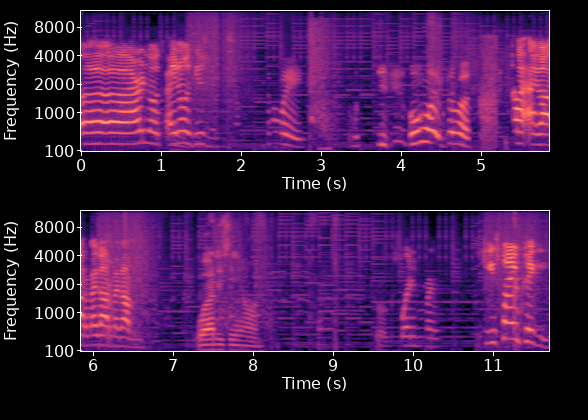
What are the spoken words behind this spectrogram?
Uh, I already know. I know his username. No way. oh my god. I, I got him. I got him. I got him. What is he on? Drugs. Waiting for my. He's playing Piggy.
